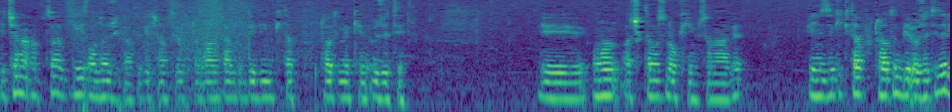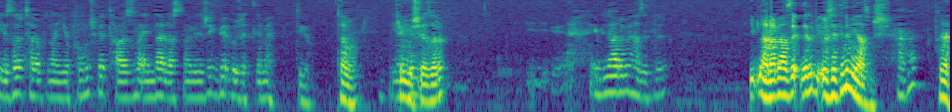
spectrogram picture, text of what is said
Geçen hafta değil ondan önceki hafta geçen hafta yoktu. Anlatan bu dediğim kitap Futuhat-ı Mekke'nin özeti. Ee, onun açıklamasını okuyayım sana abi. Elinizdeki kitap Futuhat'ın bir özetidir. Yazarı tarafından yapılmış ve tarzına ender rastlanabilecek bir özetleme diyor. Tamam. Kimmiş Yani- yazarı? İbn Arabi Hazretleri. İbn Arabi Hazretleri bir özetini mi yazmış? Hı hı. Heh.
